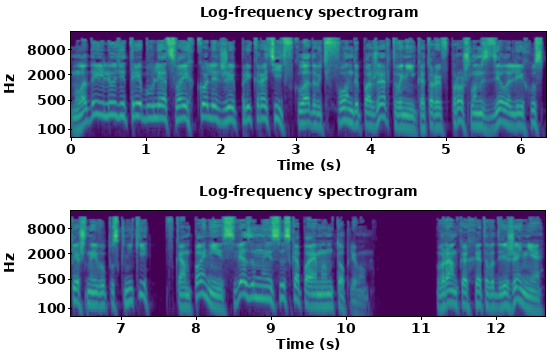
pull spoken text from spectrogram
Молодые люди требовали от своих колледжей прекратить вкладывать в фонды пожертвований, которые в прошлом сделали их успешные выпускники, в компании, связанные с ископаемым топливом. В рамках этого движения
